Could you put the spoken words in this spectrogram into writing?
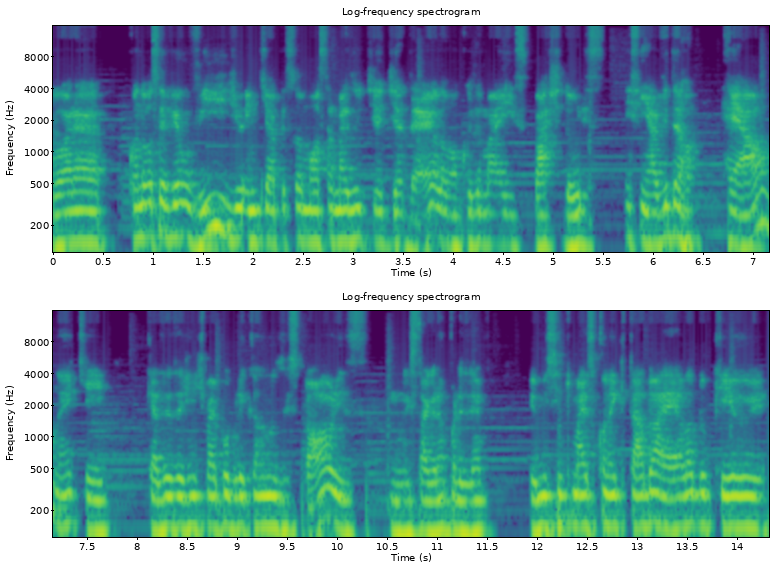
Agora, quando você vê um vídeo em que a pessoa mostra mais o dia a dia dela, uma coisa mais bastidores, enfim, a vida real, né? Que que às vezes a gente vai publicando nos stories, no Instagram, por exemplo, eu me sinto mais conectado a ela do que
